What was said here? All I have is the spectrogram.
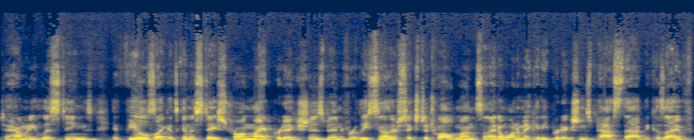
to how many listings, it feels like it's going to stay strong. My prediction has been for at least another six to 12 months. And I don't want to make any predictions past that because I've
